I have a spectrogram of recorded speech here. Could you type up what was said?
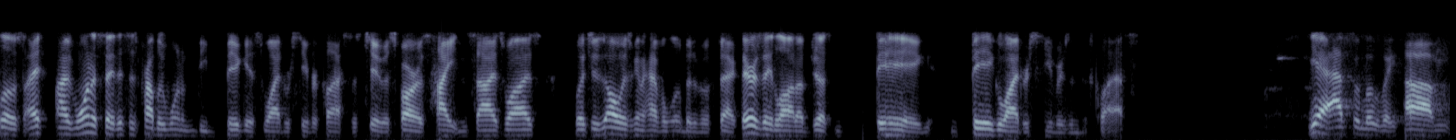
slowest, I I want to say this is probably one of the biggest wide receiver classes too, as far as height and size wise, which is always going to have a little bit of effect. There's a lot of just big, big wide receivers in this class. Yeah, absolutely. Um,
